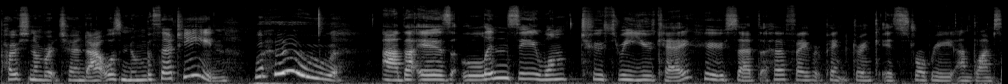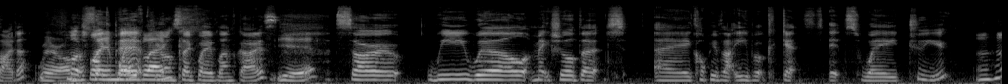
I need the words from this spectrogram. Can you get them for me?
post number it turned out was number 13. Woohoo! And that is Lindsay123UK, who said that her favourite pink drink is strawberry and lime cider. We're on Much the like same Pip, you're on wavelength. safe wavelength, guys. Yeah. So we will make sure that a copy of that ebook gets its way to you. Mm-hmm.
